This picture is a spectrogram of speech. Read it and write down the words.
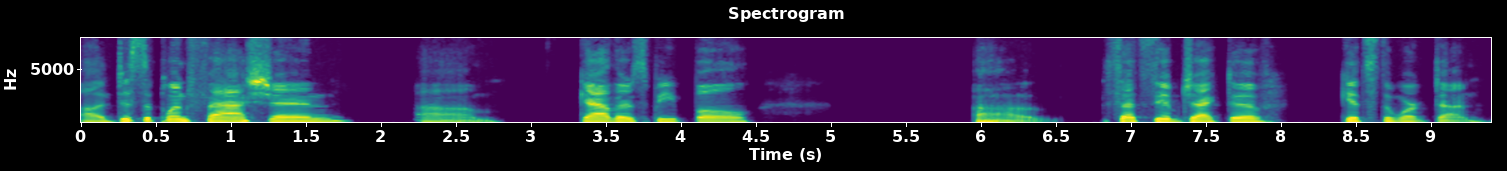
uh, disciplined fashion, um, gathers people, uh, sets the objective, gets the work done.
